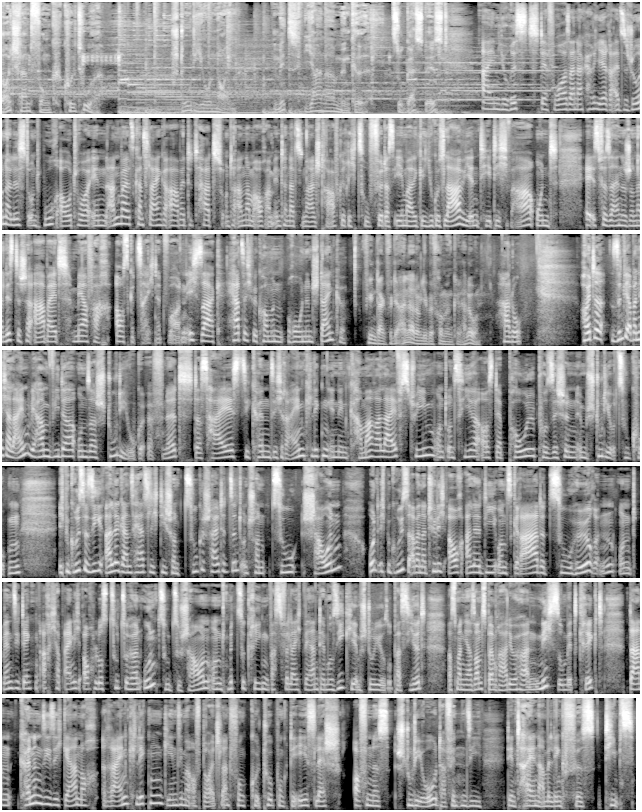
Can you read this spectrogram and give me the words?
Deutschlandfunk Kultur Studio 9 mit Jana Münkel. Zu Gast ist ein Jurist, der vor seiner Karriere als Journalist und Buchautor in Anwaltskanzleien gearbeitet hat, unter anderem auch am Internationalen Strafgerichtshof für das ehemalige Jugoslawien tätig war. Und er ist für seine journalistische Arbeit mehrfach ausgezeichnet worden. Ich sage herzlich willkommen, Ronen Steinke. Vielen Dank für die Einladung, liebe Frau Münkel. Hallo. Hallo. Heute sind wir aber nicht allein. Wir haben wieder unser Studio geöffnet. Das heißt, Sie können sich reinklicken in den Kamera-Livestream und uns hier aus der Pole Position im Studio zugucken. Ich begrüße Sie alle ganz herzlich, die schon zugeschaltet sind und schon zuschauen. Und ich begrüße aber natürlich auch alle, die uns gerade zuhören. Und wenn Sie denken, ach, ich habe eigentlich auch Lust zuzuhören und zuzuschauen und mitzukriegen, was vielleicht während der Musik hier im Studio so passiert, was man ja sonst beim Radiohören nicht so mitkriegt, dann können Sie sich gern noch reinklicken. Gehen Sie mal auf deutschlandfunkkultur.de slash offenes Studio. Da finden Sie den Teilnahmelink fürs Teams.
